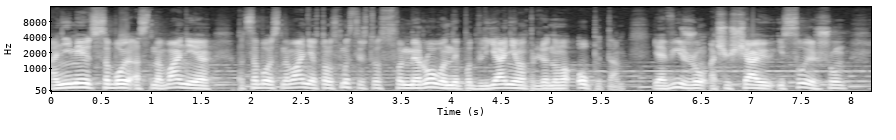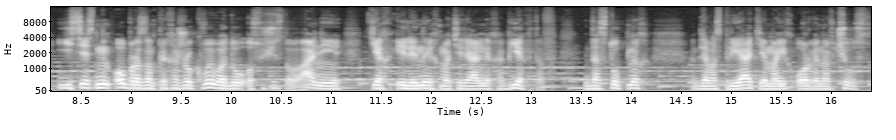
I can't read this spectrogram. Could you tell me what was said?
Они имеют с собой основания, под собой основания в том смысле, что сформированы под влиянием определенного опыта. Я вижу, ощущаю и слышу, и естественным образом прихожу к выводу о существовании тех или иных материальных объектов, доступных для восприятия моих органов чувств.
